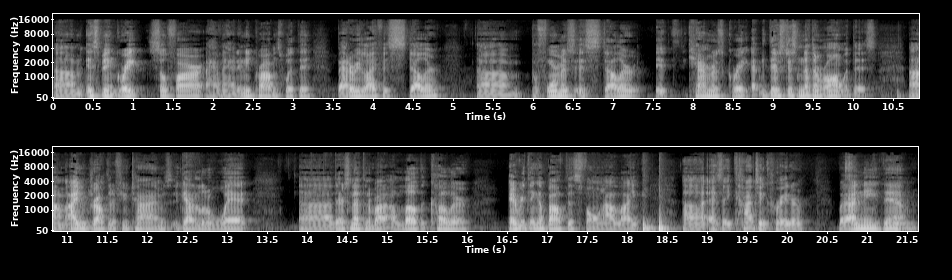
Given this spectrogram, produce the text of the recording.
Um, it's been great so far. I haven't had any problems with it. Battery life is stellar. Um, performance is stellar. It camera's great. I mean, there's just nothing wrong with this. Um, I even dropped it a few times. It got a little wet. Uh, there's nothing about it. I love the color. Everything about this phone I like uh, as a content creator, but I need them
